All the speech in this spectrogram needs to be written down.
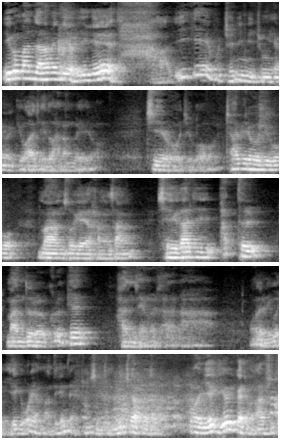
이것만 잘하면 돼요. 이게 다 이게 부처님이 중생을 교화제도 하는 거예요. 지혜로워지고 자비로워지고 마음속에 항상 세 가지 밭을 만들어 그렇게 한 생을 살아라. 오늘 이거 얘기 오래 하면 안 되겠네. 무슨 눈치 아파서. 그럼 얘기 여기까지만 합시다.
